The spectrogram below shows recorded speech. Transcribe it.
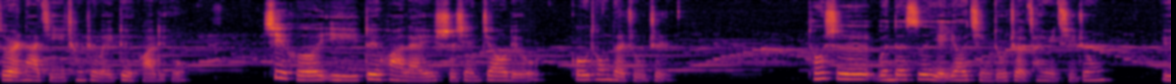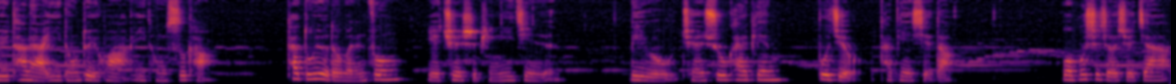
佐尔纳吉称之为对话流，契合以对话来实现交流沟通的主旨。同时，文德斯也邀请读者参与其中，与他俩一同对话，一同思考。他独有的文风也确实平易近人。例如，全书开篇不久，他便写道：“我不是哲学家。”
